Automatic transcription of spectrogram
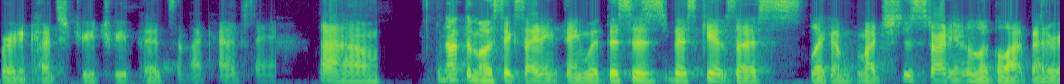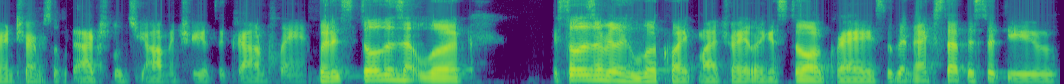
where to cut street tree pits and that kind of thing. Um, not the most exciting thing, but this is this gives us like a much starting to look a lot better in terms of the actual geometry of the ground plane. But it still doesn't look it still doesn't really look like much, right? Like it's still all gray. So the next step is to do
